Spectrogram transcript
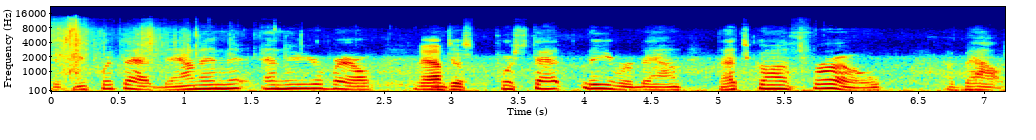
if you put that down in the, into your barrel and just push that lever down, that's going to throw about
